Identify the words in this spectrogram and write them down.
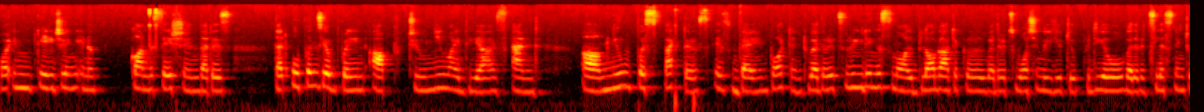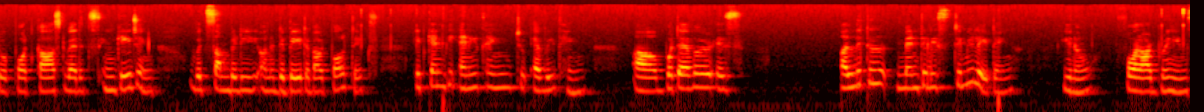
or engaging in a conversation that is that opens your brain up to new ideas and um, new perspectives is very important. Whether it's reading a small blog article, whether it's watching a YouTube video, whether it's listening to a podcast, whether it's engaging with somebody on a debate about politics, it can be anything to everything. Uh, whatever is a little mentally stimulating, you know, for our brains,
